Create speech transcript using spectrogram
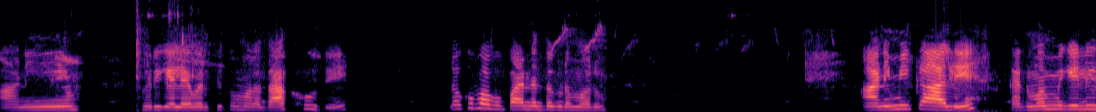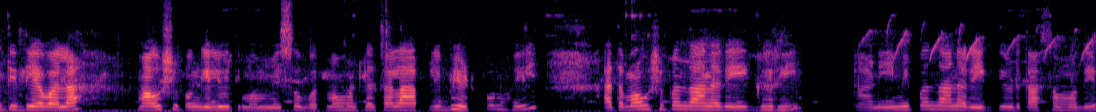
आणि घरी गेल्यावरती तुम्हाला दाखवते. नको बाबू पाण्यात दगड मारू. आणि मी का आले? कारण मम्मी गेली होती देवाला. मावशी पण गेली होती मम्मीसोबत मग म्हटलं चला आपली भेट पण होईल. आता मावशी पण जाणार आहे घरी आणि मी पण जाणार आहे एक दीड तासामध्ये.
